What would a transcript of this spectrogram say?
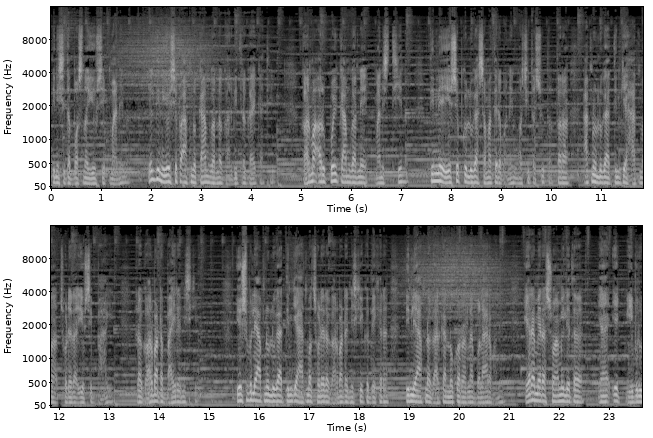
तिनीसित बस्न योसेफ मानेन। एक दिन योसेफ आफ्नो काम गर्न घरभित्र गएका थिए। घरमा अरू कोही काम गर्ने मानिस थिएन। तिनले योसेफको लुगा समातेर भने मसित सुत। तर आफ्नो लुगा तिनकै हातमा छोडेर योसेफ भागे र घरबाट बाहिर निस्के। योसेफले आफ्नो लुगा तिनकै हातमा छोडेर घरबाट निस्केको देखेर तिनले आफ्ना घरका नोकरहरूलाई बोलाएर भने हेर मेरा स्वामीले त यहाँ एक हिब्रू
